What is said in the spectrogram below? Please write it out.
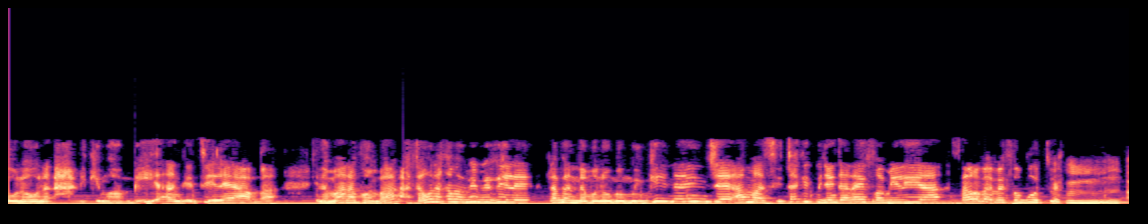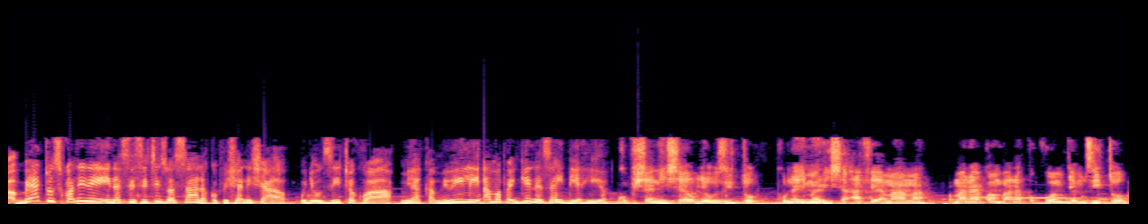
hiyo unaona ah, nikimwambia Angetile hapa, ina maana kwamba ataona kama mimi vile labda nina mwanaume mwingine nje, ama sitaki kujenga naye familia. Salome amethubutu. Mm. Beatus, kwa nini inasisitizwa sana kupishanisha ujauzito kwa miaka miwili ama pengine zaidi ya hiyo? Kupishanisha ujauzito kunaimarisha afya ya mama, kwa maana ya kwamba anapokuwa mjamzito,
